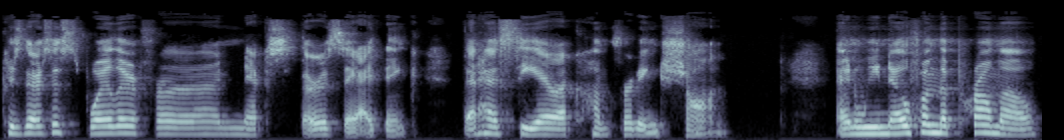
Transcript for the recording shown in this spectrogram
because there's a spoiler for next Thursday, I think, that has Sierra comforting Sean. And we know from the promo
